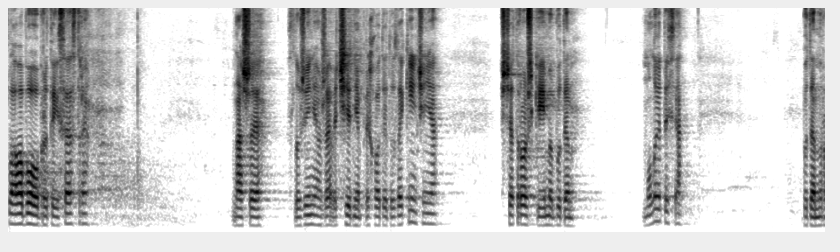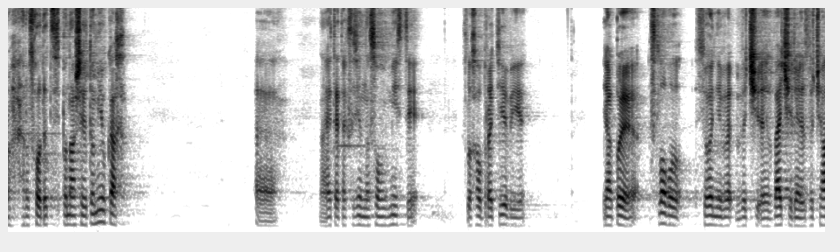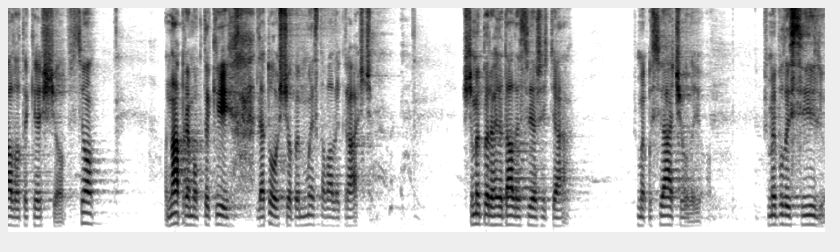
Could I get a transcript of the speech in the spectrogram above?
Слава Богу, брати і сестри. Наше служіння вже вечірнє приходить до закінчення. Ще трошки і ми будемо молитися. Будемо розходитись по наших домівках. Е, знаєте, я так сидів на своєму місці, слухав братів, і якби слово сьогодні ввечері звучало таке, що все, напрямок такий для того, щоб ми ставали кращими, щоб ми переглядали своє життя, щоб ми освячували його, щоб ми були сіллю.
